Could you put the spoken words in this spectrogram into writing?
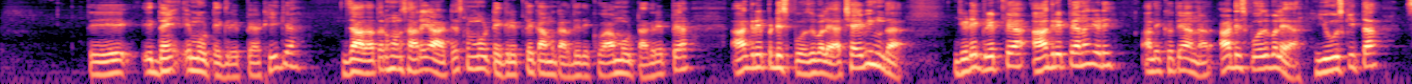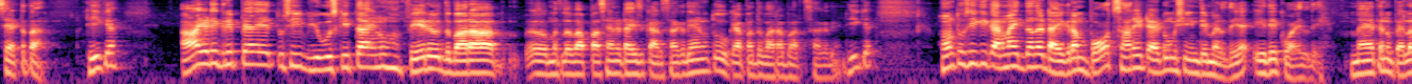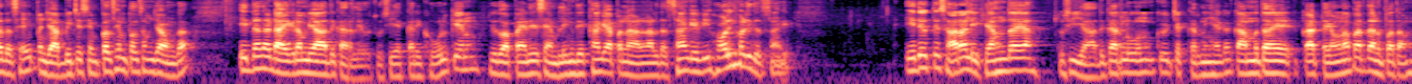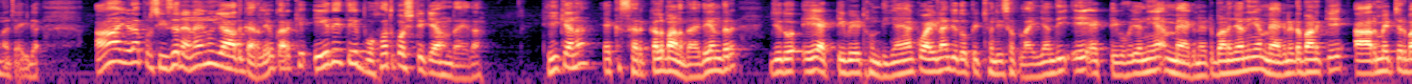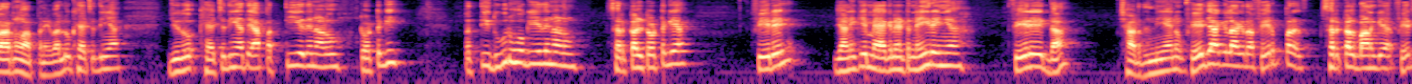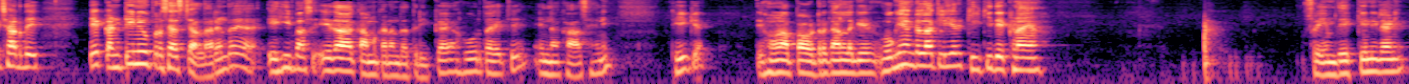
ਤੇ ਇਦਾਂ ਹੀ ਇਹ ਮੋਟੇ ਗ੍ਰਿਪ ਆ, ਠੀਕ ਆ? ਜ਼ਿਆਦਾਤਰ ਹੁਣ ਸਾਰੇ ਆਰਟਿਸਟ ਮੋਟੇ ਗ੍ਰਿਪ ਤੇ ਕੰਮ ਕਰਦੇ, ਦੇਖੋ ਆ ਮੋਟਾ ਗ੍ਰਿਪ ਆ ਆ ਗ੍ਰਿਪ ਡਿਸਪੋਜ਼ੇਬਲ ਆ। ਅੱਛਾ, ਇਹ ਵੀ ਹੁੰਦਾ। ਜਿਹੜੇ ਗ੍ਰਿਪ ਆ ਆ ਗ੍ਰਿਪ ਆ ਨਾ ਜਿਹੜੇ ਆ ਦੇਖੋ ਧਿਆਨ ਨਾਲ ਆ ਡਿਸਪੋਜ਼ੇਬਲ ਆ। ਯੂਜ਼ ਕੀਤਾ ਸੈੱਟ ਤਾਂ, ਠੀਕ ਆ? ਆ ਜਿਹੜੇ ਗ੍ਰਿਪ ਹੈ ਇਹ ਤੁਸੀਂ ਯੂਜ਼ ਕੀਤਾ, ਇਹਨੂੰ ਫਿਰ ਦੁਬਾਰਾ ਮਤਲਬ ਆਪਾਂ ਸੈਨੀਟਾਈਜ਼ ਕਰ ਸਕਦੇ ਹਾਂ, ਇਹਨੂੰ ਧੋ ਕੇ ਆਪਾਂ ਦੁਬਾਰਾ ਵਰਤ ਸਕਦੇ ਹਾਂ, ਠੀਕ ਹੈ? ਹੁਣ ਤੁਸੀਂ ਕੀ ਕਰਨਾ, ਇਦਾਂ ਦਾ ਡਾਇਗਰਾਮ ਬਹੁਤ ਸਾਰੇ ਟੈਟੂ ਮਸ਼ੀਨ ਦੇ ਮਿਲਦੇ ਆ, ਇਹਦੇ ਕੋਇਲ ਦੇ। ਮੈਂ ਤੁਹਾਨੂੰ ਪਹਿਲਾਂ ਦੱਸਿਆ ਸੀ ਪੰਜਾਬੀ 'ਚ ਸਿੰਪਲ ਸਿੰਪਲ ਸਮਝਾਉਂਗਾ। ਇਦਾਂ ਦਾ ਡਾਇਗਰਾਮ ਯਾਦ ਕਰ ਲਿਓ ਤੁਸੀਂ, ਇੱਕ ਵਾਰੀ ਖੋਲ ਕੇ ਇਹਨੂੰ, ਜਦੋਂ ਆਪਾਂ ਇਹਦੀ ਅਸੈਂਬਲਿੰਗ ਦੇਖਾਂਗੇ, ਆਪਾਂ ਨਾਲ ਨਾਲ ਦੱਸਾਂਗੇ ਵੀ ਹੌਲੀ ਹੌਲੀ ਦੱਸਾਂਗੇ। ਇਹਦੇ ਉੱਤੇ ਸਾਰਾ ਲਿਖਿਆ ਹੁੰਦਾ ਆ, ਤੁਸੀਂ ਯਾਦ ਕਰ ਲਓ ਉਹਨੂੰ, ਕੋਈ ਚੱਕਰ ਨਹੀਂ ਹੈਗਾ, ਕੰਮ ਤਾਂ ਇਹ ਘੱਟ ਆਉਣਾ, ਪਰ ਤੁਹਾਨੂੰ ਪਤਾ ਹੋਣਾ ਚਾਹੀਦਾ। ਆਹ ਜਿਹੜਾ ਪ੍ਰੋਸੀਜਰ ਹੈ ਨਾ, ਇਹਨੂੰ ਯਾਦ ਕਰ ਲਿਓ ਕਰਕੇ ਇਹਦੇ ਤੇ ਬਹੁਤ ਕੁਝ ਟਿਕਿਆ ਹੁੰਦਾ ਇਹਦਾ। ਠੀਕ ਹੈ ਨਾ? ਇੱਕ ਸਰਕਲ ਬਣਦਾ ਇਹਦੇ ਅੰਦਰ, ਜਦੋਂ ਇਹ ਐਕਟੀਵੇਟ ਹੁੰਦੀਆਂ ਆ ਕੋਇਲਾਂ ਜਦੋਂ ਪਿੱਛੋਂ ਦੀ ਸਪਲਾਈ ਜਾਂਦੀ, ਇਹ ਐਕਟਿਵ ਹੋ ਜਾਂਦੀਆਂ ਮੈਗਨੇਟ ਬਣ ਜਾਂਦੀਆਂ ਮੈਗਨੇਟ ਬਣ ਕੇ ਆਰਮੇਚਰ ਬਾਰ ਨੂੰ ਆਪਣੇ ਵੱਲੋਂ ਖਿੱਚਦੀਆਂ। ਜਦੋਂ ਖਿੱਚਦੀਆਂ ਤੇ ਆ ਪੱਤੀ ਇਹਦੇ ਨਾਲੋਂ ਟੁੱਟ ਗਈ, ਪੱਤੀ ਦੂਰ ਹੋ ਗਈ ਇਹਦੇ ਨਾਲੋਂ ਸਰਕਲ ਟੁੱਟ ਗਿਆ। ਫਿਰ ਇਹ ਯਾਨੀ ਕਿ ਮੈਗਨੇਟ ਨਹੀਂ ਰਹੀਆਂ, ਫਿਰ ਇਹ ਇਦਾਂ ਛੱਡ ਦਿੰਦੀਆਂ ਇਹਨੂੰ, ਫਿਰ ਜਾ ਕੇ ਲੱਗਦਾ, ਫਿਰ ਸਰਕਲ ਬਣ ਗਿਆ, ਫਿਰ ਛੱਡ ਦੇ। ਇਹ ਕੰਟੀਨਿਊ ਪ੍ਰੋਸੈਸ ਚੱਲਦਾ ਰਹਿੰਦਾ ਹੈ ਇਹੀ ਬਸ ਇਹਦਾ ਕੰਮ ਕਰਨ ਦਾ ਤਰੀਕਾ ਹੈ ਹੋਰ ਤਾਂ ਇਹ 'ਚ ਇੰਨਾ ਖਾਸ ਹੈ ਨਹੀਂ। ਠੀਕ ਹੈ। ਤੇ ਹੁਣ ਆਪਾਂ ਆਰਡਰ ਕਰਨ ਲੱਗੇ। ਹੋ ਗਈਆਂ ਗੱਲਾਂ ਕਲੀਅਰ ਕੀ ਕੀ ਦੇਖਣਾ ਆ? ਫਰੇਮ ਦੇਖ ਕੇ ਨਹੀਂ ਲੈਣੀ।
